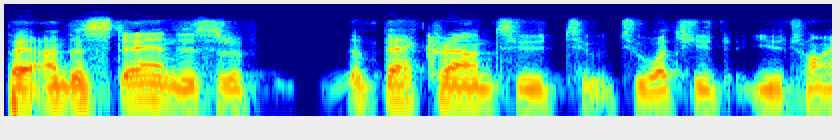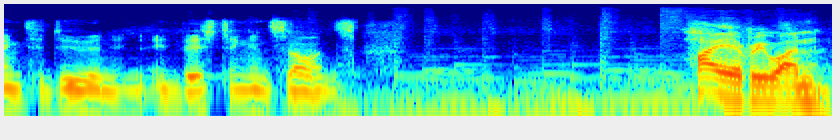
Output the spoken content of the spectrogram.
they understand the sort of background to, to, to what you, you're trying to do in, in investing and so on. Hi everyone.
